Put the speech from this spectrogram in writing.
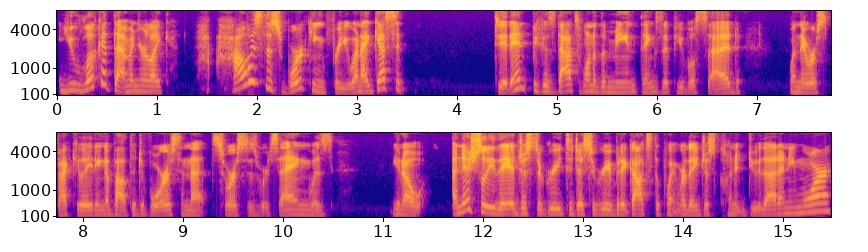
you look at them and you're like, how is this working for you? And I guess it didn't because that's one of the main things that people said when they were speculating about the divorce and that sources were saying was, you know, initially they had just agreed to disagree, but it got to the point where they just couldn't do that anymore.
